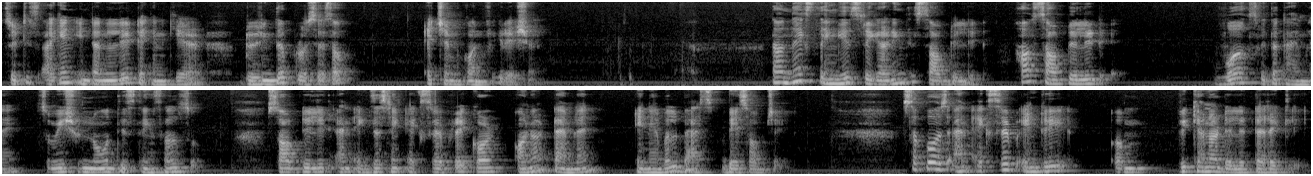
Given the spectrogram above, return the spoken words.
So it is again internally taken care during the process of HM configuration. Now next thing is regarding the soft delete. How soft delete works with the timeline. So we should know these things also. Soft delete an existing XREF record on a timeline enable base, base object. Suppose an XREF entry um, we cannot delete directly.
